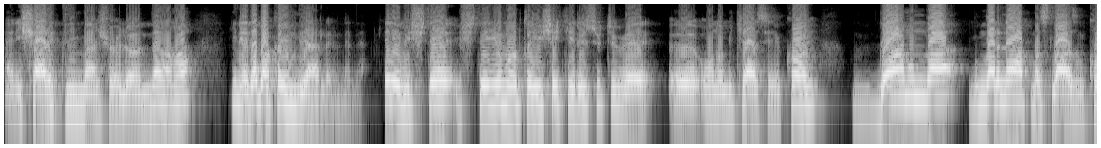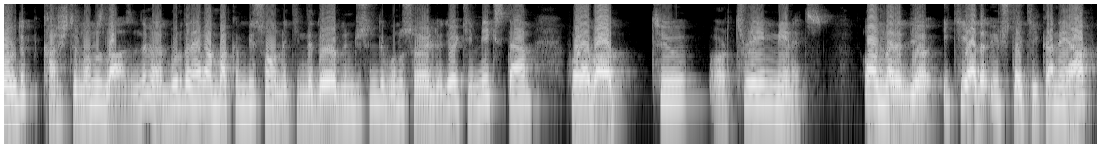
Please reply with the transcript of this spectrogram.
Yani işaretleyeyim ben şöyle önden ama yine de bakalım diğerlerine de. Ne demişti? İşte yumurtayı, şekeri, sütü ve e, onu bir kaseye koy. Devamında bunları ne yapması lazım? Koyduk karıştırmamız lazım değil mi? Burada hemen bakın bir sonrakinde dördüncüsünde bunu söylüyor. Diyor ki mix them for about 2 or 3 minutes. Onları diyor 2 ya da 3 dakika ne yap?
